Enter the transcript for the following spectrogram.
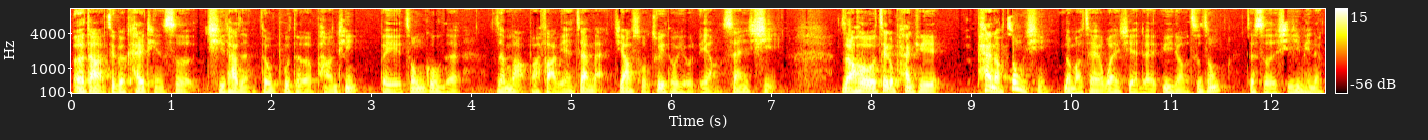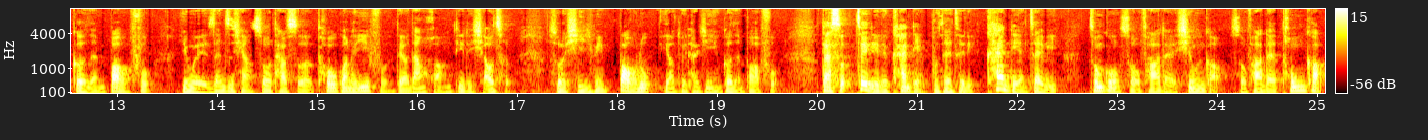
呃，当这个开庭是其他人都不得旁听，被中共的人马把法院占满，家属最多有两三席。然后这个判决判了重刑，那么在外界的预料之中，这是习近平的个人报复，因为任志强说他是脱光了衣服都要当皇帝的小丑，说习近平暴怒要对他进行个人报复。但是这里的看点不在这里，看点在于中共所发的新闻稿所发的通告。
